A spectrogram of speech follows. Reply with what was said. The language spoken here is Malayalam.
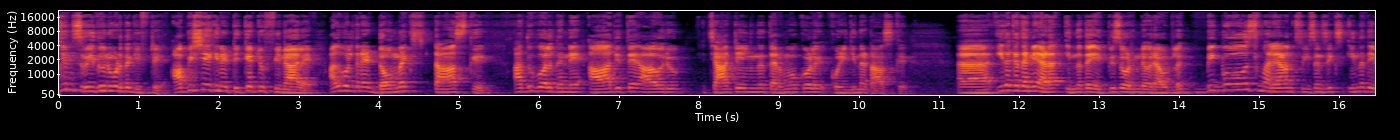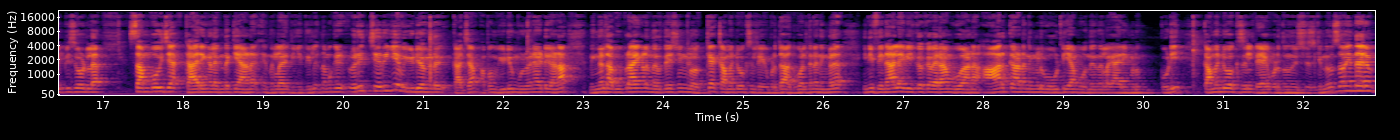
അർജുൻ ശ്രീധുവിന് കൊടുത്ത ഗിഫ്റ്റ് അഭിഷേകിന് ടിക്കറ്റ് ടു ഫിനാലെ അതുപോലെ തന്നെ ഡൊമെക്സ് ടാസ്ക് അതുപോലെ തന്നെ ആദ്യത്തെ ആ ഒരു ചാറ്റിൽ നിന്ന് തെർമോക്കോൾ കൊഴിക്കുന്ന ടാസ്ക് ഇതൊക്കെ തന്നെയാണ് ഇന്നത്തെ എപ്പിസോഡിന്റെ ഒരു outlook Bigg Boss Malayalam season six ഇന്നത്തെ എപ്പിസോഡിൽ സംഭവിച്ച കാര്യങ്ങൾ എന്തൊക്കെയാണ് എന്നുള്ള രീതിയിൽ നമുക്ക് ഒരു ചെറിയ വീഡിയോ അങ്ങോട്ട് കാച്ചാം. അപ്പം വീഡിയോ മുഴുവനായിട്ട് കാണാം. നിങ്ങളുടെ അഭിപ്രായങ്ങളും നിർദ്ദേശങ്ങളും ഒക്കെ കമന്റ് ബോക്സിൽ രേഖപ്പെടുത്തുക. അതുപോലെ തന്നെ നിങ്ങൾ ഇനി ഫിനാലെ വീക്കൊക്കെ വരാൻ പോവുകയാണ്. ആർക്കാണ് നിങ്ങൾ വോട്ട് ചെയ്യാൻ പോകുന്നത് എന്നുള്ള കാര്യങ്ങളും കൂടി കമന്റ് ബോക്സിൽ രേഖപ്പെടുത്തുമെന്ന് വിശ്വസിക്കുന്നു. സോ എന്തായാലും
